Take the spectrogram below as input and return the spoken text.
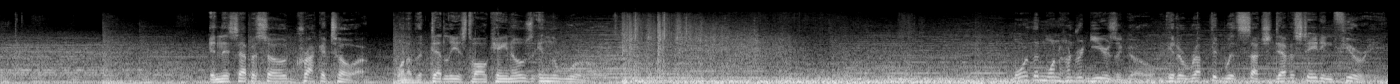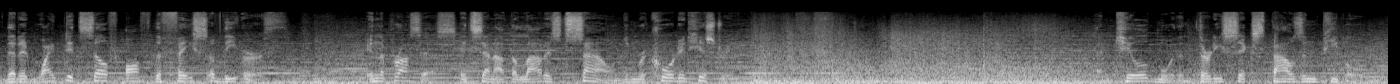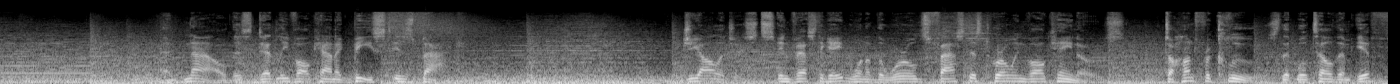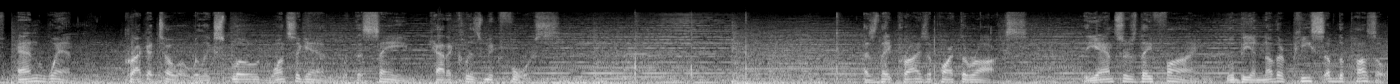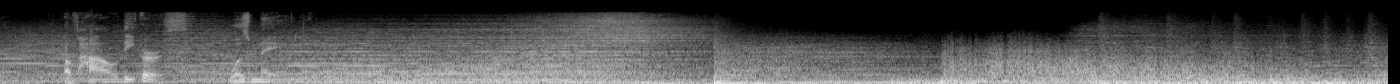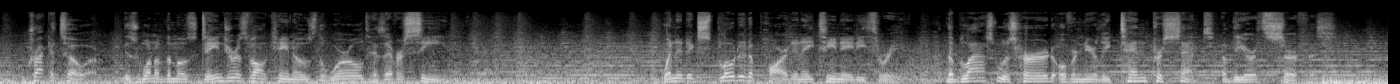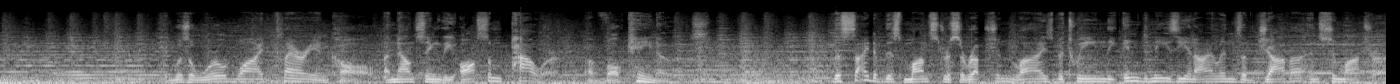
In this episode, Krakatoa, one of the deadliest volcanoes in the world. More than 100 years ago, it erupted with such devastating fury that it wiped itself off the face of the Earth. In the process, it sent out the loudest sound in recorded history killed more than 36,000 people. And now, this deadly volcanic beast is back. Geologists investigate one of the world's fastest growing volcanoes to hunt for clues that will tell them if and when Krakatoa will explode once again with the same cataclysmic force. As they prize apart the rocks, the answers they find will be another piece of the puzzle of how the Earth was made. Krakatoa is one of the most dangerous volcanoes the world has ever seen. When it exploded apart in 1883, the blast was heard over nearly 10% of the Earth's surface. It was a worldwide clarion call announcing the awesome power of volcanoes. The site of this monstrous eruption lies between the Indonesian islands of Java and Sumatra,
